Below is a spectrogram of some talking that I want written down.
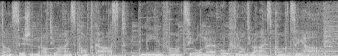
Das ist ein Radio 1 Podcast. Mehr Informationen auf radio1.ch.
